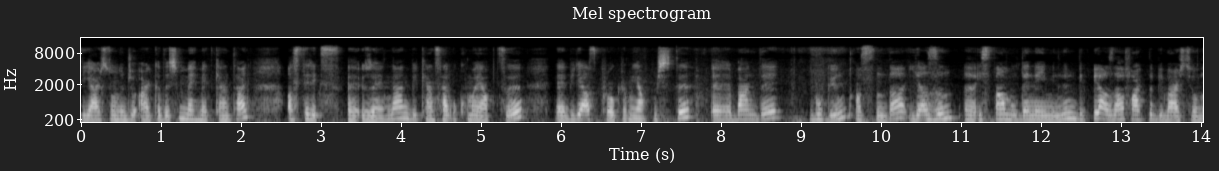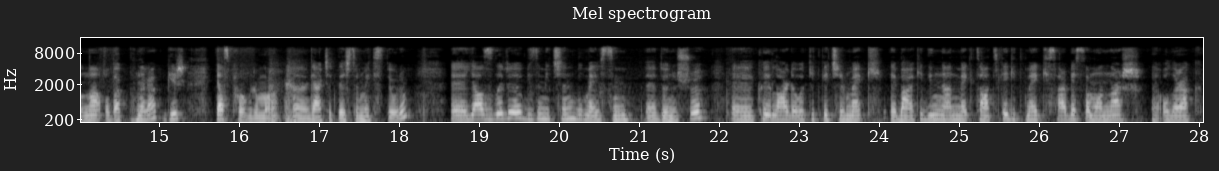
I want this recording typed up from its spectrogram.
diğer sunucu arkadaşım Mehmet Kental Asterix e, üzerinden bir kentsel okuma yaptığı e, bir yaz programı yapmıştı. Ben de bugün aslında yazın İstanbul deneyiminin biraz daha farklı bir versiyonuna odaklanarak bir yaz programı gerçekleştirmek istiyorum. Yazları bizim için bu mevsim dönüşü kıyılarda vakit geçirmek, belki dinlenmek, tatile gitmek, serbest zamanlar olarak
